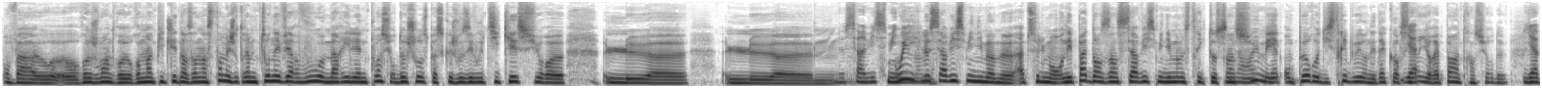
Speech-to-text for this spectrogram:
On va rejoindre Romain Pitlet dans un instant, mais je voudrais me tourner vers vous, Marie-Hélène Point, sur deux choses parce que je vous ai vous tiqué sur le le, le service minimum. Oui, le service minimum, absolument. On n'est pas dans un service minimum stricto sensu, mais on peut redistribuer. On est d'accord. Sinon, il n'y aurait pas un train sur deux. Il y a...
